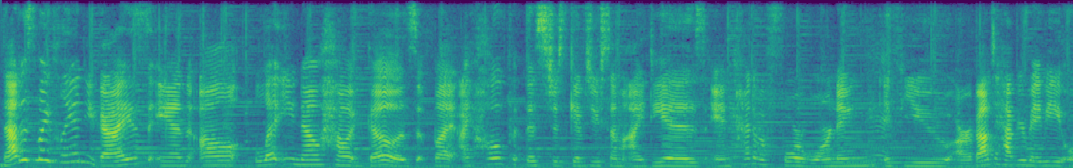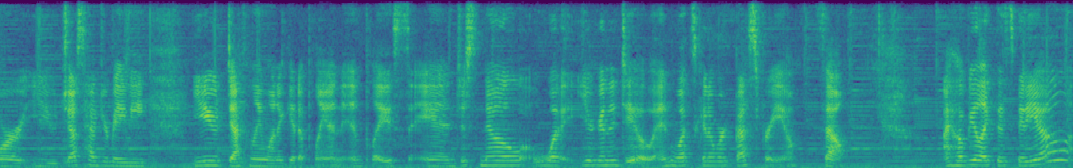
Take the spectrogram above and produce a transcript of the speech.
that is my plan, you guys, and I'll let you know how it goes. But I hope this just gives you some ideas and kind of a forewarning if you are about to have your baby or you just had your baby. You definitely want to get a plan in place and just know what you're going to do and what's going to work best for you. So, I hope you like this video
